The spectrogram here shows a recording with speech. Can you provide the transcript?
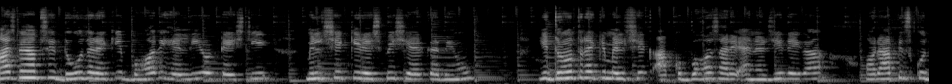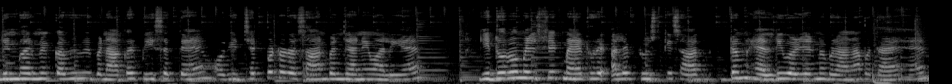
आज मैं आपसे दो तरह की बहुत ही हेल्दी और टेस्टी मिल्क शेक की रेसिपी शेयर कर रही हूँ। ये दोनों तरह के मिल्क शेक आपको बहुत सारे एनर्जी देगा और आप इसको दिन भर में कभी भी बनाकर पी सकते हैं और ये झटपट और आसान बन जाने वाली है। ये दोनों मिल्क शेक मैंने थोड़े अलग ट्विस्ट के साथ एकदम हेल्दी वर्जन में बनाना बताया है।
